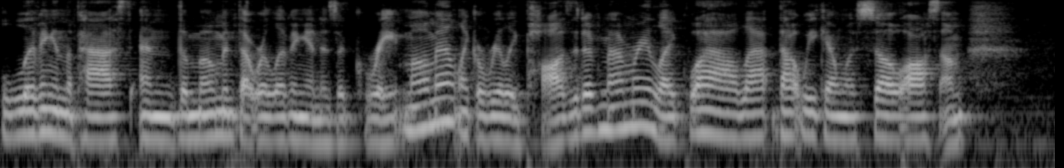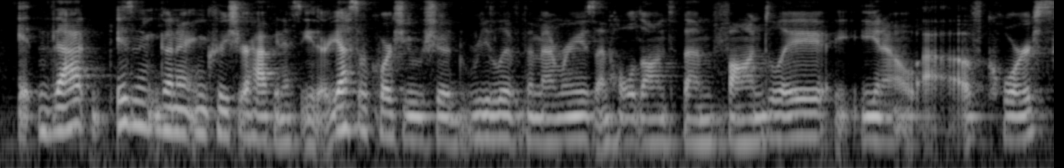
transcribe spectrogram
living in the past and the moment that we're living in is a great moment, like a really positive memory, like, wow, that, that weekend was so awesome it, that isn't going to increase your happiness either. Yes, of course, you should relive the memories and hold on to them fondly. You know, uh, of course,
